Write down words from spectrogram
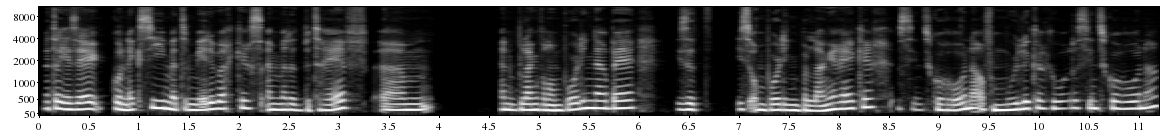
Met dat je zei connectie met de medewerkers en met het bedrijf ehm, en het belang van onboarding daarbij, is, het, is onboarding belangrijker sinds corona of moeilijker geworden sinds corona?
